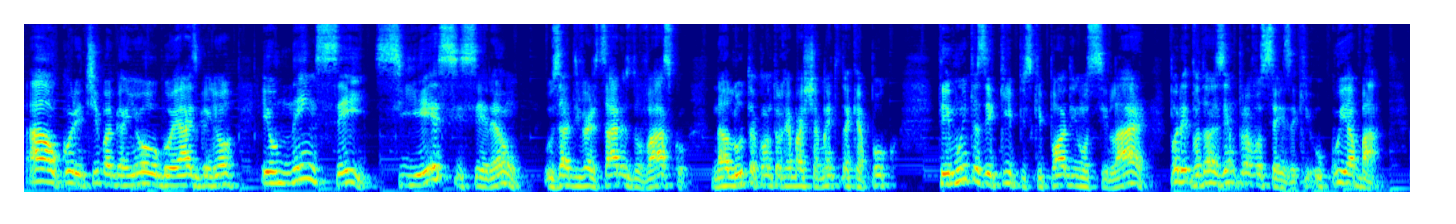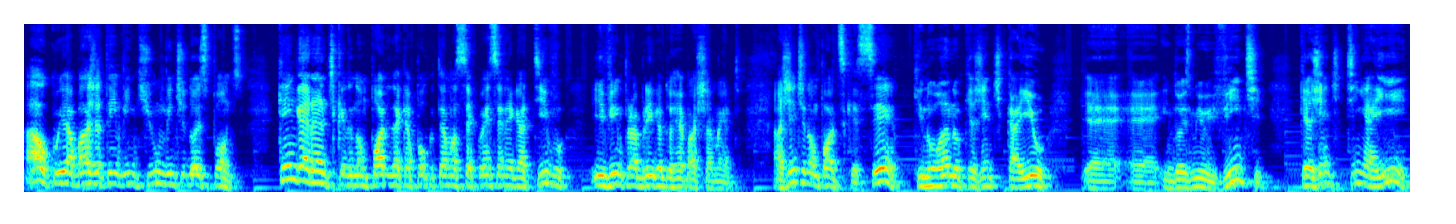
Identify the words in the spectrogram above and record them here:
Ah, o Coritiba ganhou, o Goiás ganhou. Eu nem sei se esses serão os adversários do Vasco na luta contra o rebaixamento daqui a pouco. Tem muitas equipes que podem oscilar. Por, vou dar um exemplo para vocês aqui. O Cuiabá. Ah, o Cuiabá já tem 21, 22 pontos. Quem garante que ele não pode daqui a pouco ter uma sequência negativa e vir para a briga do rebaixamento? A gente não pode esquecer que no ano que a gente caiu é, é, em 2020, que a gente tinha aí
